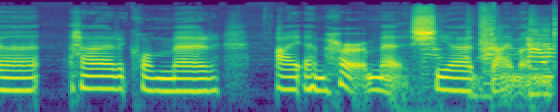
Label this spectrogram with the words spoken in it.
Uh, här kommer I am her med Shea Diamond.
